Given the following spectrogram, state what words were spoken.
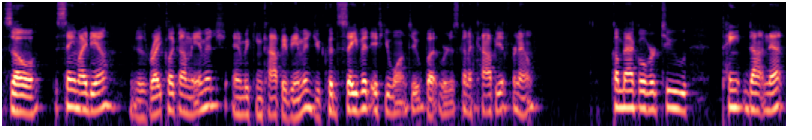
So same idea, just right click on the image and we can copy the image. You could save it if you want to, but we're just gonna copy it for now. Come back over to paint.net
